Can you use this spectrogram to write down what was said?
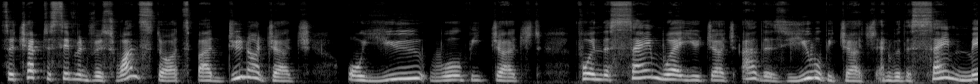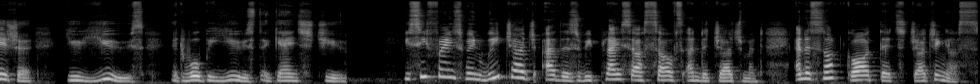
So, chapter 7, verse 1 starts by Do not judge, or you will be judged. For in the same way you judge others, you will be judged, and with the same measure you use, it will be used against you. You see, friends, when we judge others, we place ourselves under judgment. And it's not God that's judging us,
